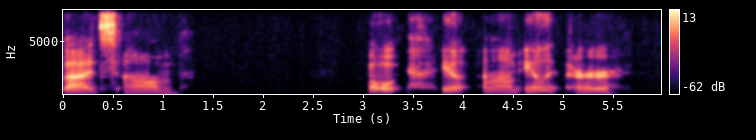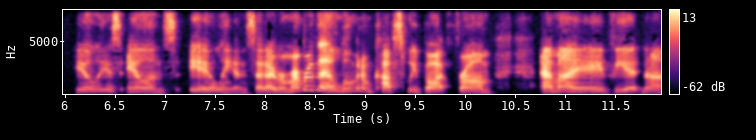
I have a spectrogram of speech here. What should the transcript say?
but um, oh, um, or Alias Aliens Alien said, I remember the aluminum cups we bought from MIA Vietnam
